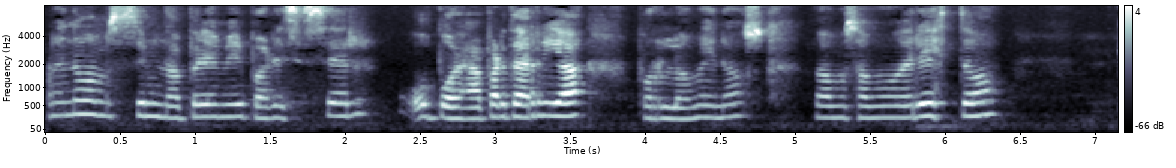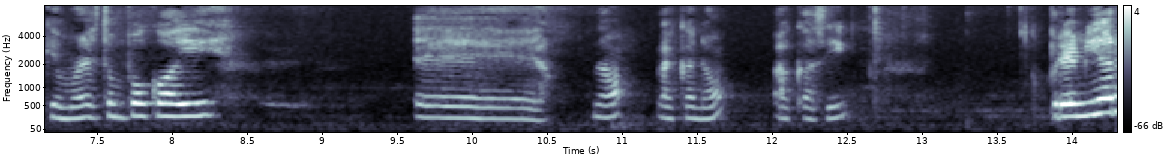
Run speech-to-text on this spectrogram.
Bueno, vamos a hacer una Premier, parece ser. O por la parte de arriba, por lo menos. Vamos a mover esto. Que molesta un poco ahí. Eh, no, acá no. Acá sí. Premier.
